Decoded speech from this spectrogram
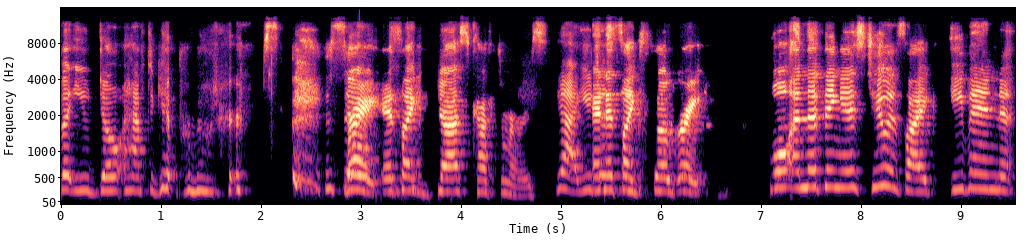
but you don't have to get promoters. So, right. It's like just customers. Yeah, you and it's like so great. Well, and the thing is too is like even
